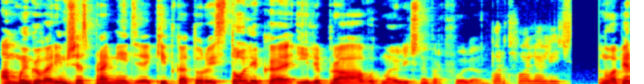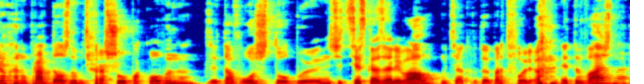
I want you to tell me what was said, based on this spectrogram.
А мы говорим сейчас про медиа-кит, который из столика, или про вот мое личное портфолио? Портфолио лично. Ну, во-первых, оно, правда, должно быть хорошо упаковано для того, чтобы, значит, все сказали, вау, у тебя крутое портфолио. Это важно.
